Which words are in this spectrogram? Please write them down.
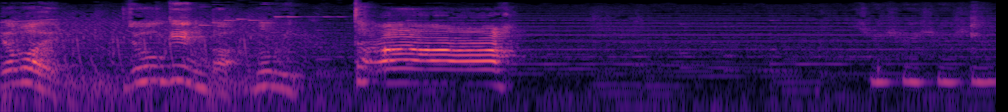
やばい。上限が伸びた。ー。ヒュヒュヒュヒュ。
